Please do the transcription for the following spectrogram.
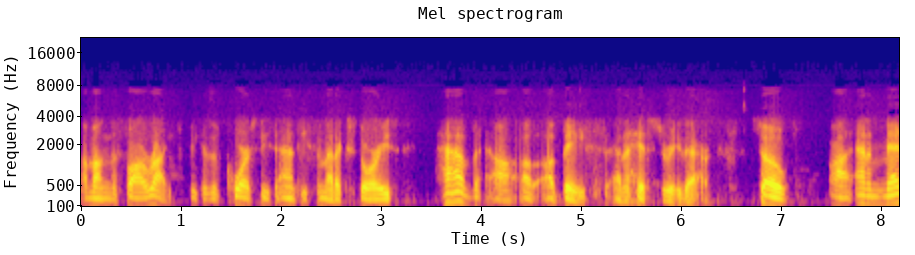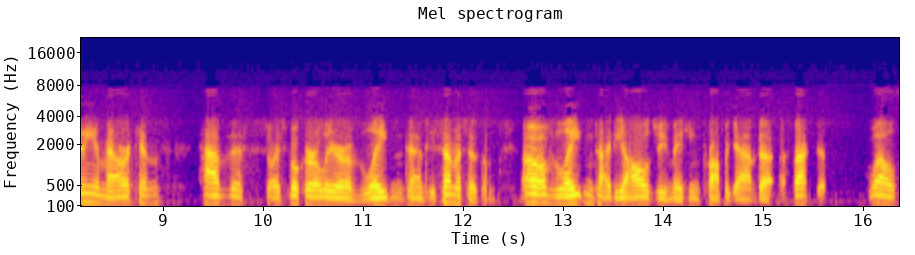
among the far right, because of course these anti-Semitic stories have uh, a, a base and a history there. So uh, and many Americans have this. So I spoke earlier of latent anti-Semitism, of latent ideology making propaganda effective. Well,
